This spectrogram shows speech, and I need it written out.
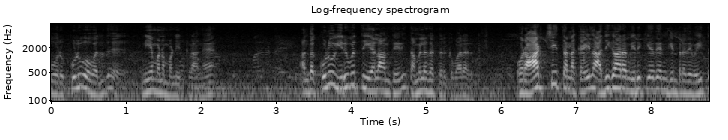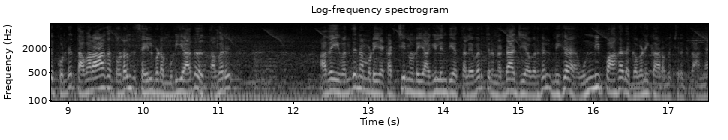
ஒரு குழுவை வந்து நியமனம் பண்ணியிருக்கிறாங்க. அந்த குழு இருபத்தி ஏழாம் தேதி தமிழகத்திற்கு வர இருக்கு. ஒரு ஆட்சி தன்னை கையில் அதிகாரம் இருக்கிறது என்கின்றதை வைத்துக்கொண்டு தவறாக தொடர்ந்து செயல்பட முடியாது. அது தவறு. அதை வந்து நம்முடைய கட்சியினுடைய அகில இந்திய தலைவர் திரு நட்டாஜி அவர்கள் மிக உன்னிப்பாக அதை கவனிக்க ஆரம்பிச்சிருக்கிறாங்க.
